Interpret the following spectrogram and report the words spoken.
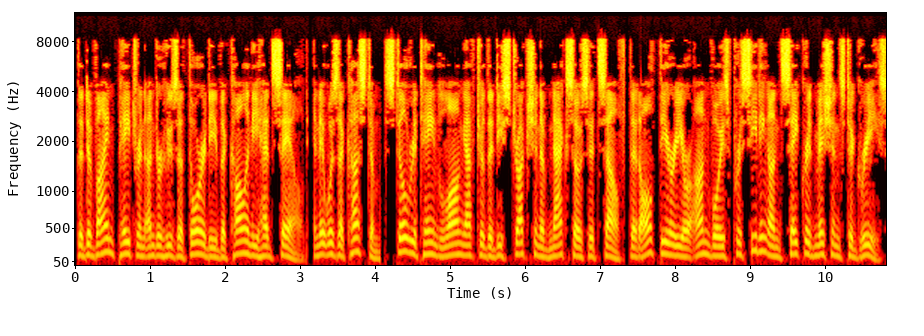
the divine patron under whose authority the colony had sailed, and it was a custom still retained long after the destruction of Naxos itself that all theori or envoys proceeding on sacred missions to Greece,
